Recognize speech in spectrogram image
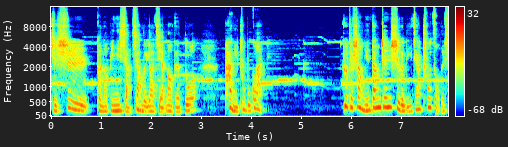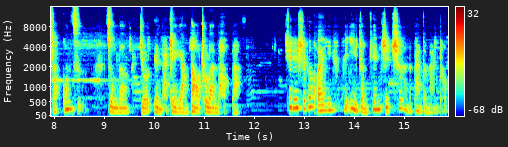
只是可能比你想象的要简陋得多，怕你住不惯。若这少年当真是个离家出走的小公子。”总不能就任他这样到处乱跑吧？谢莲十分怀疑他一整天只吃了那半个馒头。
